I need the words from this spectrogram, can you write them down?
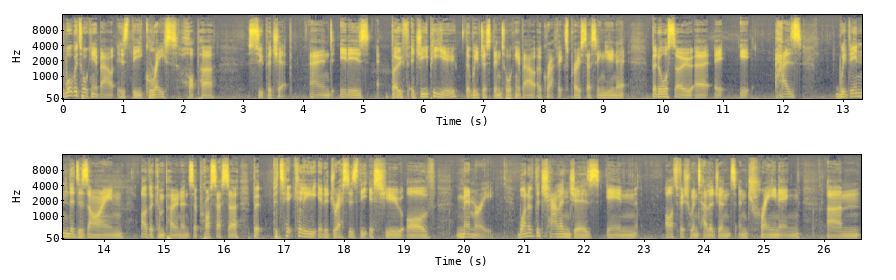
so what we're talking about is the Grace Hopper super chip, and it is both a GPU that we've just been talking about, a graphics processing unit, but also uh, it, it has within the design other components, a processor, but particularly it addresses the issue of memory. One of the challenges in artificial intelligence and training um,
